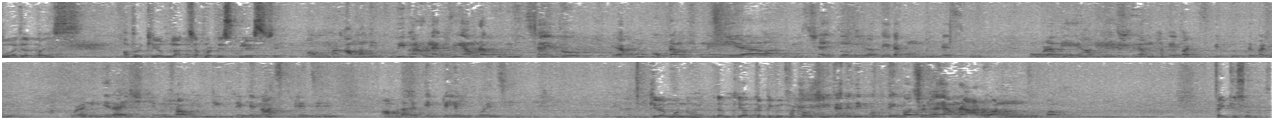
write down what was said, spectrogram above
দু হাজার বাইশ আপনার কিরম লাগছে? আপনার স্কুলে এসছে? আমা- আমাদের খুবই ভালো লাগছে আমরা খুবই উৎসাহিত। এরকম প্রোগ্রাম শুনে মেয়েরা খুবই উৎসাহিত মেয়েরা তো এরকম স্কুল প্রোগ্রামে আগে সেরকমভাবে পার্টিসিপেট করতে পারিনি। ওরা নিজেরাই শিখে সব ইউটিউব দেখে নাচ তুলেছে। আমরা হয়তো একটু হেল্প করেছি। কিরম মনে হয়? এরকম কি আর কন্টিনিউ থাকা হ্যাঁ, উচিত? এটা যদি প্রত্যেক বছর হয় আমরা আরও আনন্দ পাবো। থ্যাংক ইউ সো মাচ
